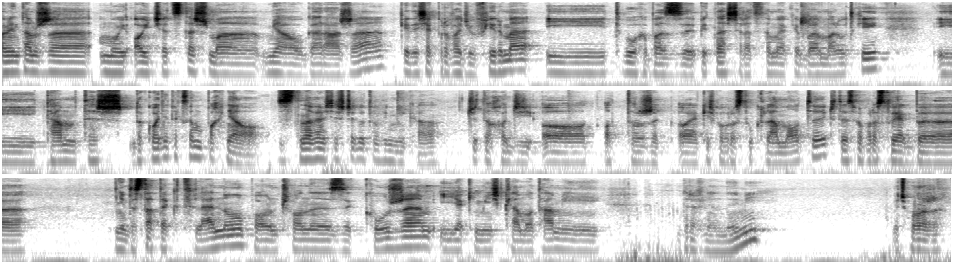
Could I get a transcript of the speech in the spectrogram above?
Pamiętam, że mój ojciec też ma, miał garaże, kiedyś jak prowadził firmę i to było chyba z 15 lat temu, jak ja byłem malutki i tam też dokładnie tak samo pachniało. Zastanawiam się, z czego to wynika. Czy to chodzi o, o to, że o jakieś po prostu klamoty, czy to jest po prostu jakby niedostatek tlenu połączony z kurzem i jakimiś klamotami drewnianymi? Być może.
